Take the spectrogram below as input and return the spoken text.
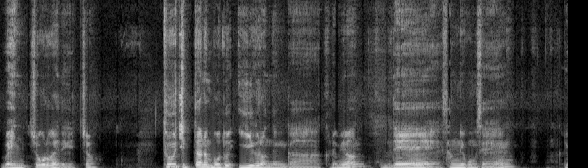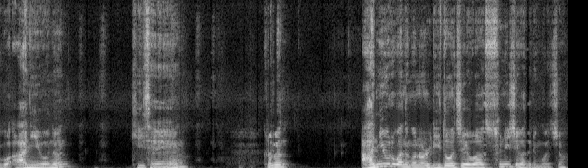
왼쪽으로 가야 되겠죠. 두 집단은 모두 이익을 얻는가? 그러면 네, 상리공생. 그리고 아니오는 기생. 그러면 아니오로 가는 거는 리더제와 순위제가 되는 거죠.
